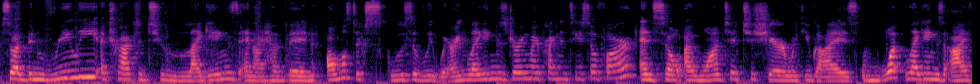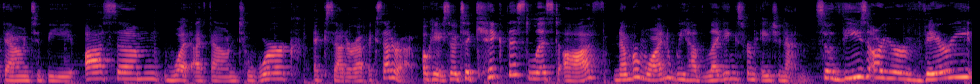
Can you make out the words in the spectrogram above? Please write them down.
So I've been really attracted to leggings and I have been almost exclusively wearing leggings during my pregnancy so far. And so I wanted to share with you guys what leggings I found to be awesome, what I found to work, etc., etc. Okay, so to kick this list off, number one, we have leggings from H&M. So these are your very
